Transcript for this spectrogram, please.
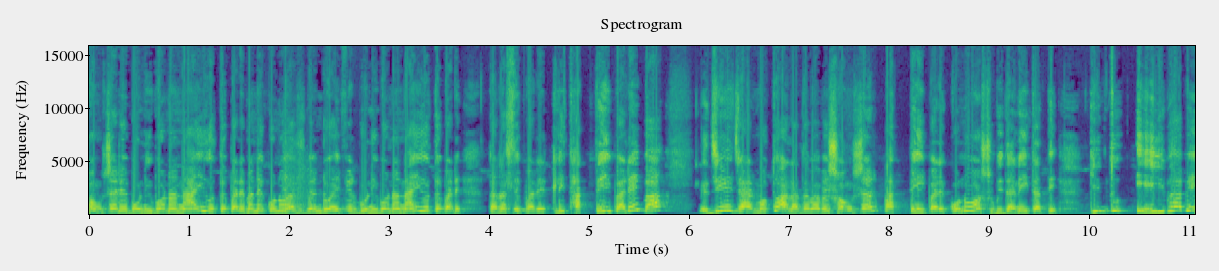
সংসারে বনিবনা নাই হতে পারে মানে কোনো হাজব্যান্ড ওয়াইফের বনিবনা নাই হতে পারে, তারা সেপারেটলি থাকতেই পারে বা যে যার মতো আলাদাভাবে সংসার পাততেই পারে, কোনো অসুবিধা নেই তাতে। কিন্তু এইভাবে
